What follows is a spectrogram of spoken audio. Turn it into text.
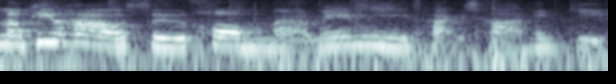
แล้วพี่พาวซื้อคอมมาไม่มีสายชาร์จให้กี่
